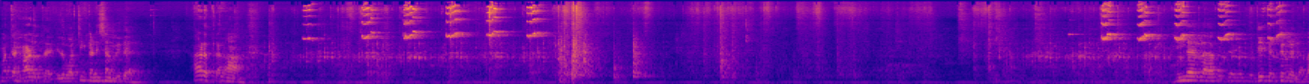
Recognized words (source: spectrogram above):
ಮತ್ತೆ ಹಾಡುತ್ತೆ. ಇದು ವರ್ಕಿಂಗ್ ಕಂಡೀಷನ್ ಇದೆ. ಹಾಡತ್ರ ಹಾ. ಹಿಂದೆ ಎಲ್ಲ ವಿದ್ಯು- ವಿದ್ಯುತ್ ಇರ್ತಿರ್ಲಿಲ್ಲಲ್ಲ.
